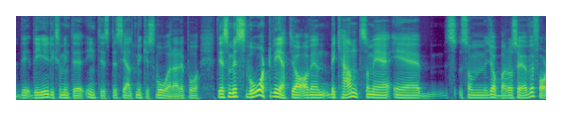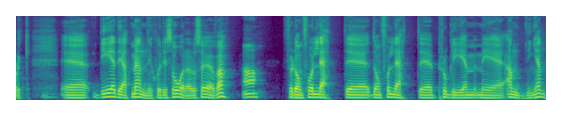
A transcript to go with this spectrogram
det, det är liksom inte, inte speciellt mycket svårare på... Det som är svårt vet jag av en bekant som, är, är, som jobbar och söver folk. Eh, det är det att människor är svårare att söva. Ja. För de får lätt, eh, de får lätt eh, problem med andningen.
